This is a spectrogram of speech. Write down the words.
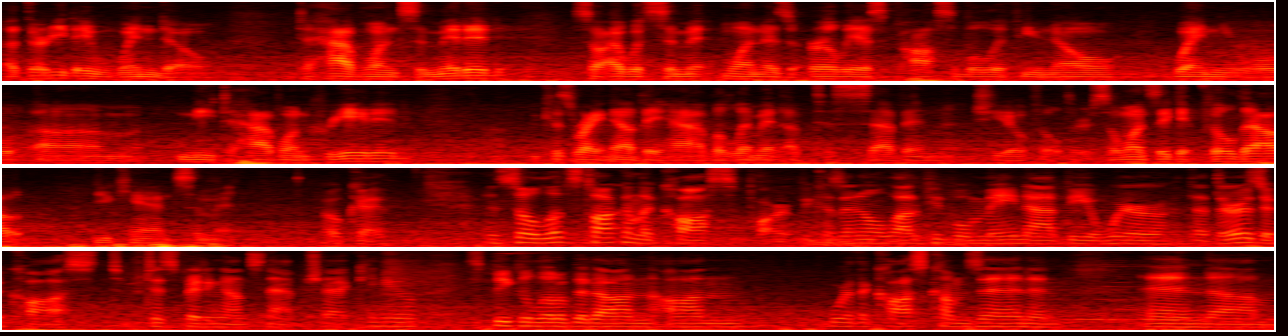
a 30 day window to have one submitted. So I would submit one as early as possible if you know when you will um, need to have one created, because right now they have a limit up to seven geo filters. So once they get filled out, you can't submit. Okay. And so let's talk on the cost part because I know a lot of people may not be aware that there is a cost to participating on Snapchat. Can you speak a little bit on, on where the cost comes in and and um,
